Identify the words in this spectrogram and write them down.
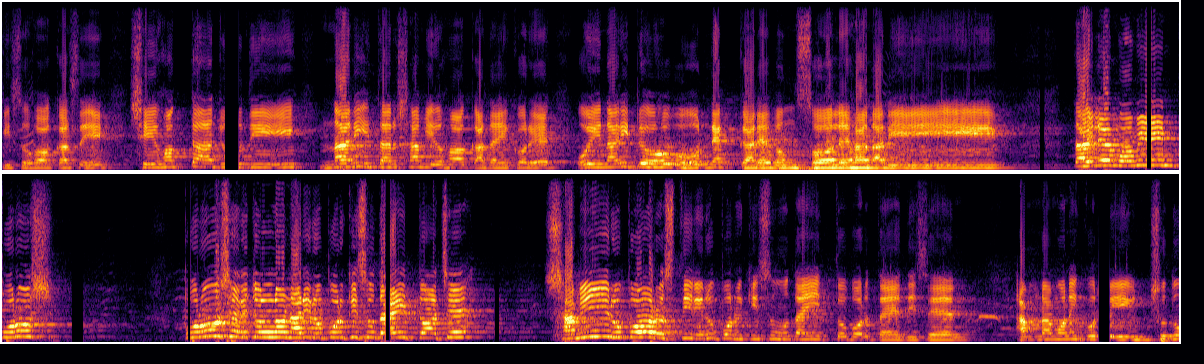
কিছু হক আছে, সেই হকটা যদি নারী তার স্বামীর হক আদায় করে, ওই নারীটা হব নেককার এবং সলেহা নারী। তাইলে মমিন পুরুষ পুরুষের জন্য নারীর উপর কিছু দায়িত্ব আছে? স্বামীর উপর, স্ত্রীর উপর কিছু দায়িত্ব বর্তায় দিছেন। আমরা মনে করি শুধু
